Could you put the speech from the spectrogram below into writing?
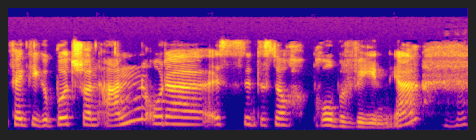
fängt die Geburt schon an oder ist, sind es noch Probewehen, ja? Mhm.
